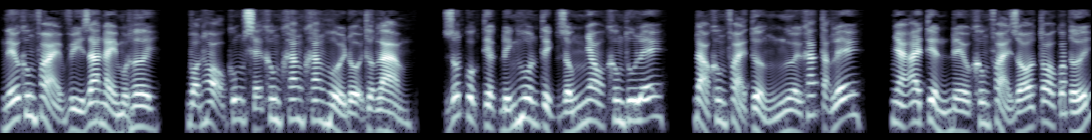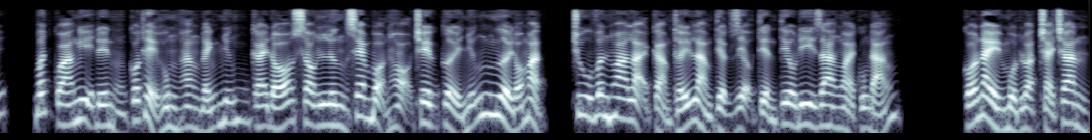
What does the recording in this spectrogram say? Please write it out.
Nếu không phải vì ra này một hơi, bọn họ cũng sẽ không khăng khăng hồi đội thượng làm, rốt cuộc tiệc đính hôn tịch giống nhau không thu lễ, đảo không phải tưởng người khác tặng lễ, nhà ai tiền đều không phải gió to quát tới, bất quá nghĩ đến có thể hung hăng đánh những cái đó sau lưng xem bọn họ chê cười những người đó mặt, Chu Vân Hoa lại cảm thấy làm tiệc rượu tiền tiêu đi ra ngoài cũng đáng. Có này một loạt trải chăn,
